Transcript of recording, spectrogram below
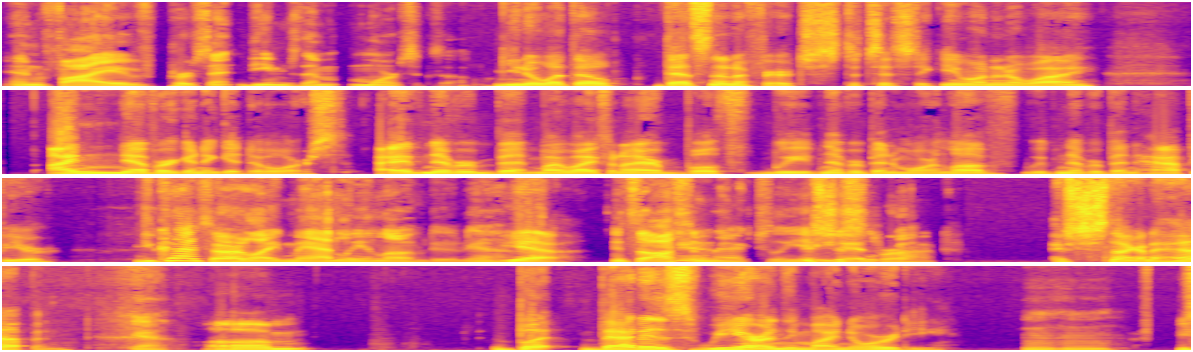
and 5% deems them more successful. You know what though? That's not a fair statistic. You want to know why? I'm never going to get divorced. I have never been my wife and I are both we've never been more in love. We've never been happier. You guys are like madly in love, dude. Yeah. Yeah. It's awesome Yeah. actually. Yeah, It's you just- guys rock. It's just not going to happen. Yeah. Um but that is we are in the minority. Mhm. You,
